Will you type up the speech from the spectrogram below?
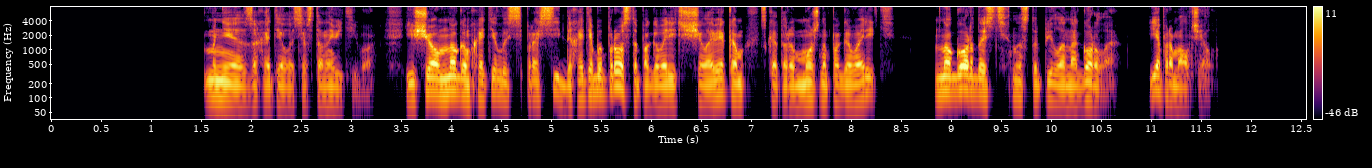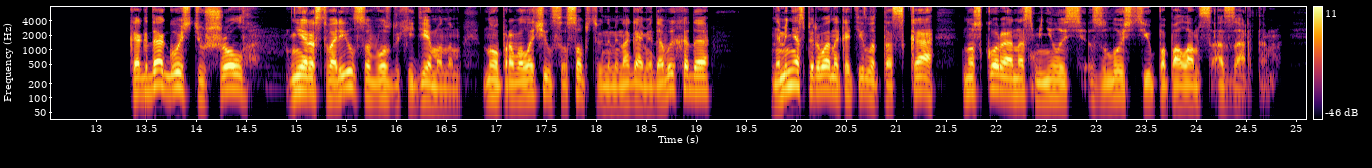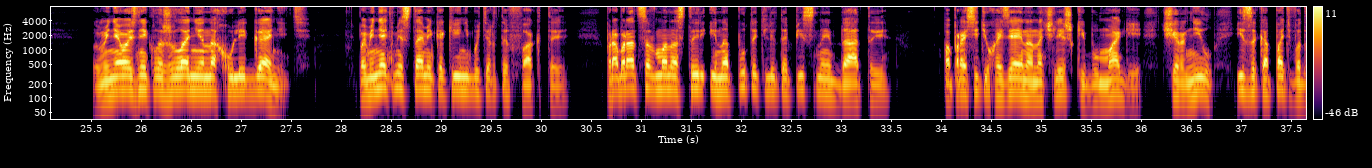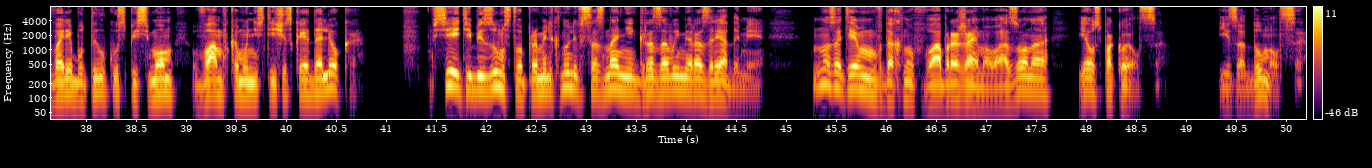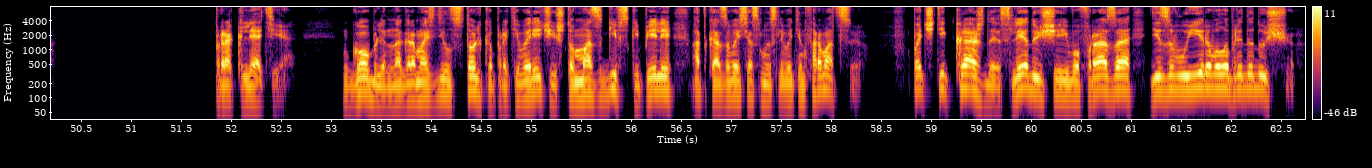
Мне захотелось остановить его. Еще о многом хотелось спросить, да хотя бы просто поговорить с человеком, с которым можно поговорить. Но гордость наступила на горло. Я промолчал. Когда гость ушел, не растворился в воздухе демоном, но проволочился собственными ногами до выхода, на меня сперва накатила тоска, но скоро она сменилась злостью пополам с азартом. У меня возникло желание нахулиганить, поменять местами какие-нибудь артефакты, пробраться в монастырь и напутать летописные даты, попросить у хозяина ночлежки бумаги, чернил и закопать во дворе бутылку с письмом «Вам в коммунистическое далеко». Все эти безумства промелькнули в сознании грозовыми разрядами, но затем, вдохнув воображаемого озона, я успокоился и задумался. Проклятие! Гоблин нагромоздил столько противоречий, что мозги вскипели, отказываясь осмысливать информацию. Почти каждая следующая его фраза дезавуировала предыдущую.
